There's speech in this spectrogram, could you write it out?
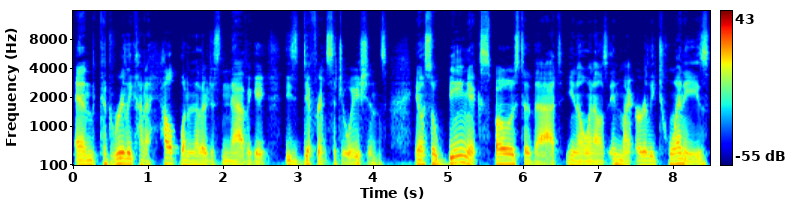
and could really kind of help one another just navigate these different situations. You know, so being exposed to that, you know, when I was in my early 20s,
